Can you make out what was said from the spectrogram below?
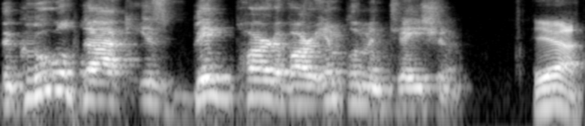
The Google Doc is big part of our implementation. Yeah.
